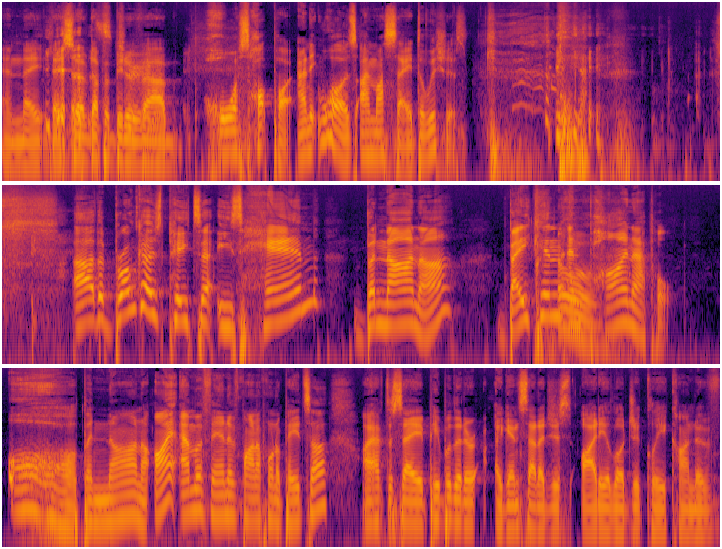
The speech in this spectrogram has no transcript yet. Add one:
and they, they Yeah, served up a that's bit of uh, horse hot pot, and it was, I must say, delicious. Uh, the Broncos pizza is ham, banana, bacon, Oh. and pineapple. Oh, banana! I am a fan of pineapple on a pizza. I have to say, people that are against that are just ideologically kind of,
